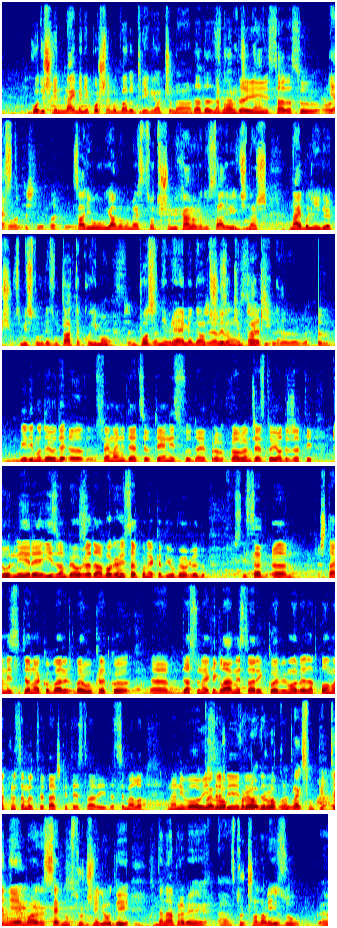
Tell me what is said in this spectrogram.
godišnje najmanje pošaljemo dva do tri igrača na Da, da, na znam da i sada su otišli, tako. Sad je u januaru mesecu otišao Mihajlo Radosavljević, mm -hmm. naš najbolji igrač u smislu rezultata koji imao u poslednje da. vreme, da otišao za Kentucky. Da. Da, da, da. Vidimo da je de, sve manje dece u tenisu, da je pro, problem često i održati turnire izvan Beograda, a boga mi sad ponekad i u Beogradu. I sad, um, šta mislite onako, bar, bar ukratko, da su neke glavne stvari koje bi mogle da pomaknu sa mrtve tačke te stvari i da se malo na nivou i Srbije... To je vrlo, vrlo, vrlo kompleksno pitanje, mora da sednu stručni ljudi, da naprave stručnu analizu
